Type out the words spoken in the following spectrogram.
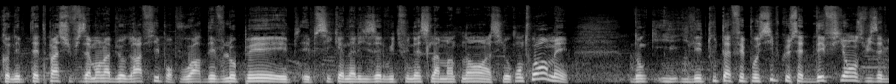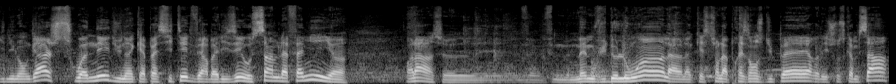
connais peut-être pas suffisamment la biographie pour pouvoir développer et, et psychanalyser Louis de Funès là maintenant assis au comptoir, mais Donc il, est tout à fait possible que cette défiance vis-à-vis du langage soit née d'une incapacité de verbaliser au sein de la famille. Voilà, même vu de loin, la, question de la présence du père, des choses comme ça,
